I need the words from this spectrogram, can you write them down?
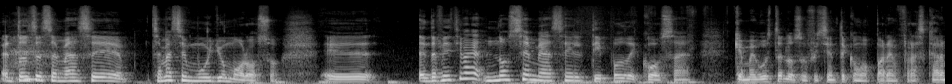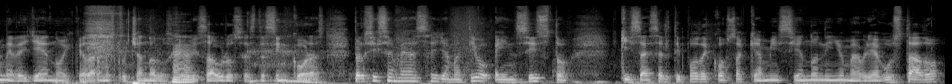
Entonces se me hace se me hace muy humoroso. Eh, en definitiva, no se me hace el tipo de cosa que me guste lo suficiente como para enfrascarme de lleno y quedarme escuchando a los. Heavisaurus este cinco horas, pero sí se me hace llamativo e insisto, quizá es el tipo de cosa que a mí siendo niño me habría gustado,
